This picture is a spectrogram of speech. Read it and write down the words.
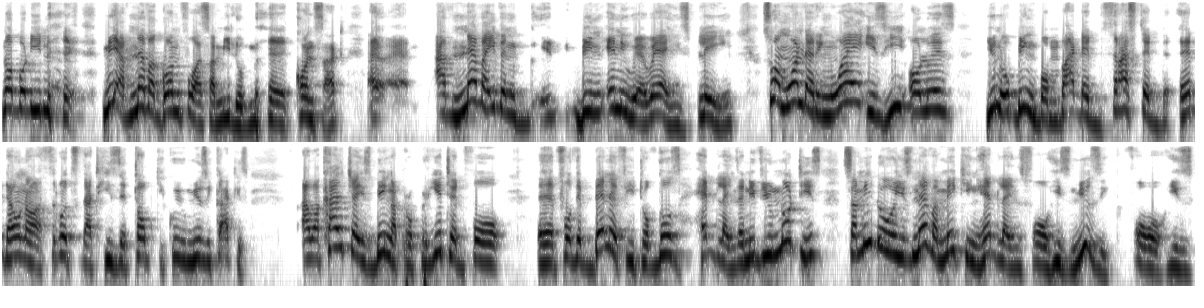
Nobody, me, I've never gone for a Samidoh concert. I, I've never even been anywhere where he's playing. So I'm wondering why is he always, you know, being bombarded, thrusted eh, down our throats that he's a top Kikuyu music artist. Our culture is being appropriated for uh, for the benefit of those headlines. And if you notice, Samidoh is never making headlines for his music, for his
